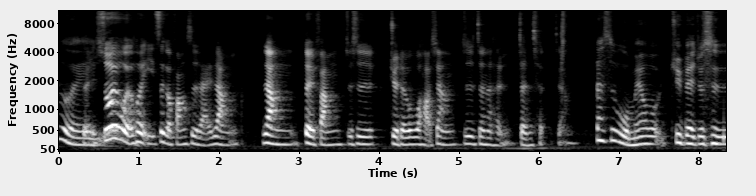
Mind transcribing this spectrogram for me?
对，对，所以我也会以这个方式来让。让对方就是觉得我好像就是真的很真诚这样，但是我没有具备就是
